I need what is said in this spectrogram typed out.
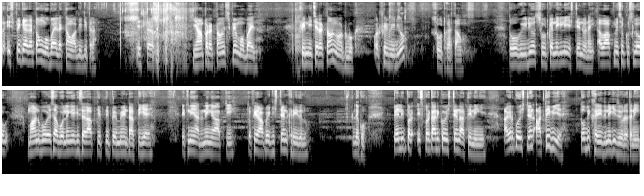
तो इस पर क्या करता हूँ, मोबाइल रखता हूँ आगे की तरफ़। इस तरफ़, यहाँ पर रखता हूँ इस पर मोबाइल। फिर नीचे रखता हूँ नोटबुक और फिर वीडियो शूट करता हूँ। तो वीडियो शूट करने के लिए स्टैंड बनाई। अब आप में से कुछ लोग मान वो ऐसा बोलेंगे कि, सर, आपकी इतनी पेमेंट आती है। इतनी अर्निंग है आपकी तो फिर आप एक स्टैंड खरीद लो। देखो, पहली पर, इस प्रकार की कोई स्टैंड आती नहीं है। अगर कोई स्टैंड आती भी है तो भी ख़रीदने की ज़रूरत नहीं।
